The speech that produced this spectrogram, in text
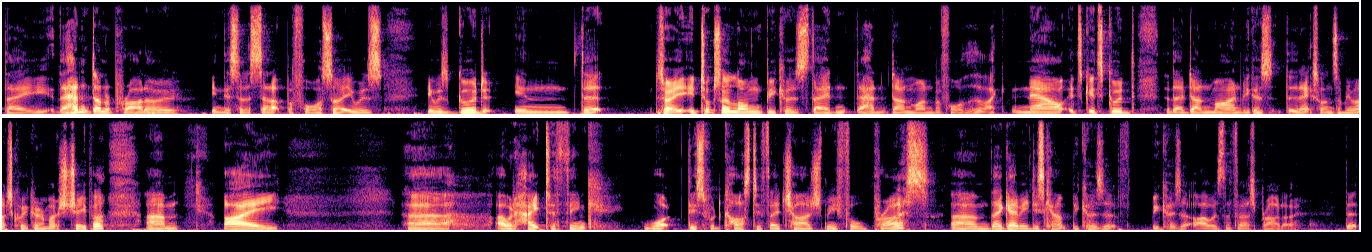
they they hadn't done a Prado in this sort of setup before, so it was it was good in that. Sorry, it took so long because they hadn't they hadn't done one before. They're like now, it's it's good that they've done mine because the next ones will be much quicker and much cheaper. Um, I uh, I would hate to think what this would cost if they charged me full price. Um, they gave me a discount because of because I was the first Prado that,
